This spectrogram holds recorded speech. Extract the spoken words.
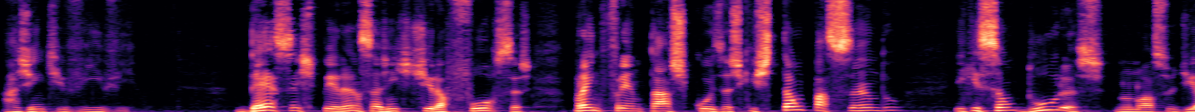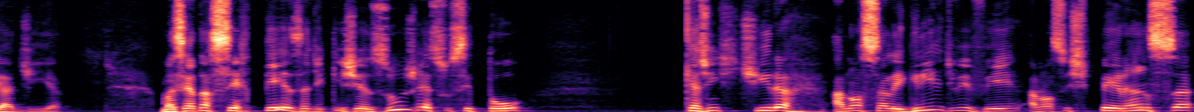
a gente vive. Dessa esperança a gente tira forças para enfrentar as coisas que estão passando e que são duras no nosso dia a dia. Mas é da certeza de que Jesus ressuscitou que a gente tira a nossa alegria de viver, a nossa esperança,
